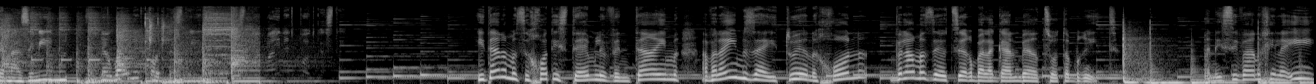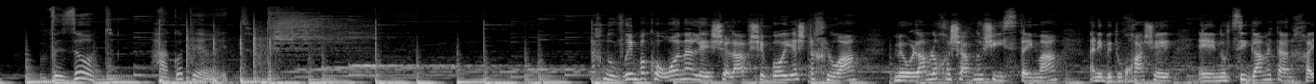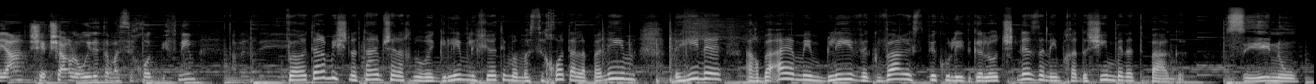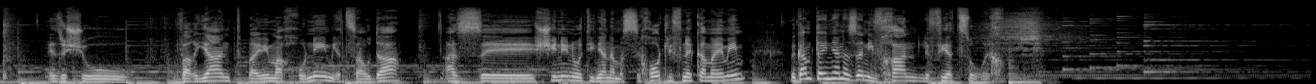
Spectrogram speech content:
אתם מאזינים ל-ynet פודקאסטים. עידן המסכות הסתיים לבינתיים, אבל האם זה העיתוי הנכון, ולמה זה יוצר בלאגן בארצות הברית? אני סיוון חילאי, וזאת הכותרת. אנחנו עוברים בקורונה לשלב שבו יש תחלואה, מעולם לא חשבנו שהיא הסתיימה. אני בטוחה שנוציא גם את ההנחיה שאפשר להוריד את המסכות בפנים, אבל זה... כבר יותר משנתיים שאנחנו רגילים לחיות עם המסכות על הפנים, והנה, ארבעה ימים בלי וכבר הספיקו להתגלות שני זנים חדשים בנתב"ג. זיהינו איזשהו וריאנט בימים האחרונים, יצאה הודעה, אז uh, שינינו את עניין המסכות לפני כמה ימים, וגם את העניין הזה נבחן לפי הצורך.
